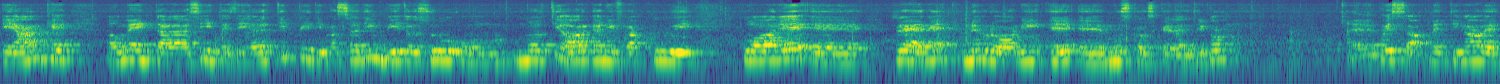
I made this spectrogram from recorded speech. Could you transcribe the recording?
e, anche aumenta la sintesi dell'ATP dimostrata in vitro su um, molti organi fra cui cuore, eh, rene, neuroni e eh, muscolo scheletrico. Eh, questo 29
